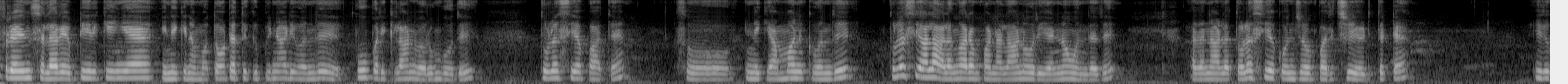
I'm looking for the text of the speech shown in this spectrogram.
ஃப்ரெண்ட்ஸ் எல்லோரும் எப்படி இருக்கீங்க? இன்றைக்கி நம்ம தோட்டத்துக்கு பின்னாடி வந்து பூ பறிக்கலான்னு வரும்போது துளசியை பார்த்தேன். ஸோ இன்றைக்கி அம்மனுக்கு வந்து துளசியால் அலங்காரம் பண்ணலான்னு ஒரு எண்ணம் வந்தது. அதனால் துளசியை கொஞ்சம் பறித்து எடுத்துட்டேன். இது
